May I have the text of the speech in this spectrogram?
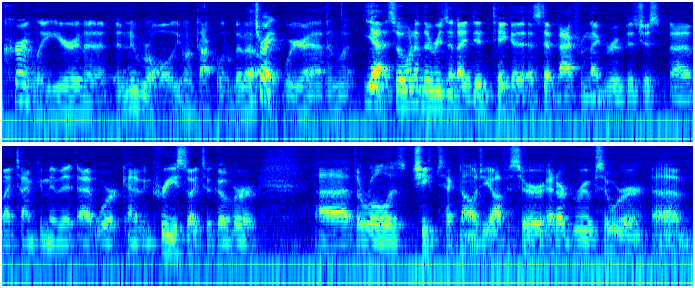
currently, you're in a, a new role. You want to talk a little bit about That's right. where you're at and what? Yeah, so one of the reasons I did take a, a step back from that group is just uh, my time commitment at work kind of increased. So I took over uh, the role as chief technology officer at our group. So we're um,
